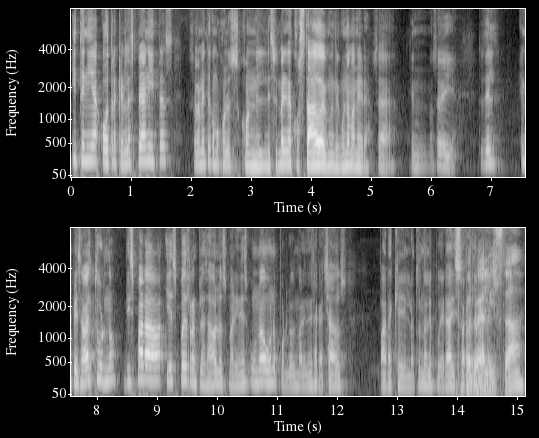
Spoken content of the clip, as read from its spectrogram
y tenía otra que eran las peanitas, solamente como con, los, con el Space Marine acostado de, alguna manera. O sea, que no se veía. Entonces él empezaba el turno, disparaba y después reemplazaba a los marines uno a uno por los marines agachados para que el otro no le pudiera disparar. De regreso. realista.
